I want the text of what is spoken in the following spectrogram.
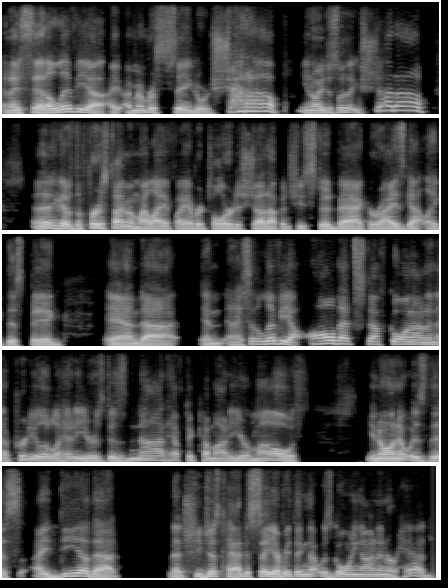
And I said, Olivia, I, I remember saying to her, shut up. You know, I just was like, shut up. And I think it was the first time in my life I ever told her to shut up. And she stood back, her eyes got like this big. And, uh, and, and I said, Olivia, all that stuff going on in that pretty little head of yours does not have to come out of your mouth. You know, and it was this idea that that she just had to say everything that was going on in her head.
